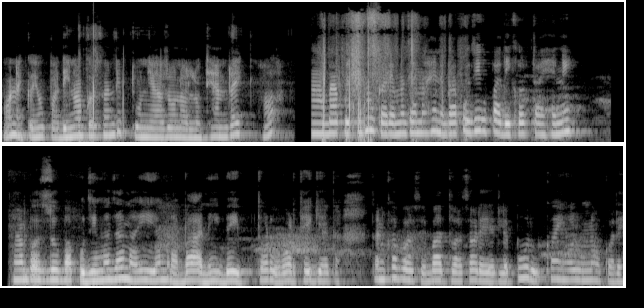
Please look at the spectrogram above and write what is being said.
હો ને કંઈ ઉપાધિ ન કર સંદીપ તું ત્યાં રોનલનું ધ્યાન રાખ હો. હા બાપુજી શું કરે? મજામાં હે ને? બાપુજી ઉપાધિ કરતા હે નહીં? હા બસ જો બાપુજી મજામાં એ હમણાં બા ને બે થોડું વળ થઈ ગયા હતા. તને ખબર છે બાધવા ચડે એટલે પૂરું કંઈ ઓલું ન કરે.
